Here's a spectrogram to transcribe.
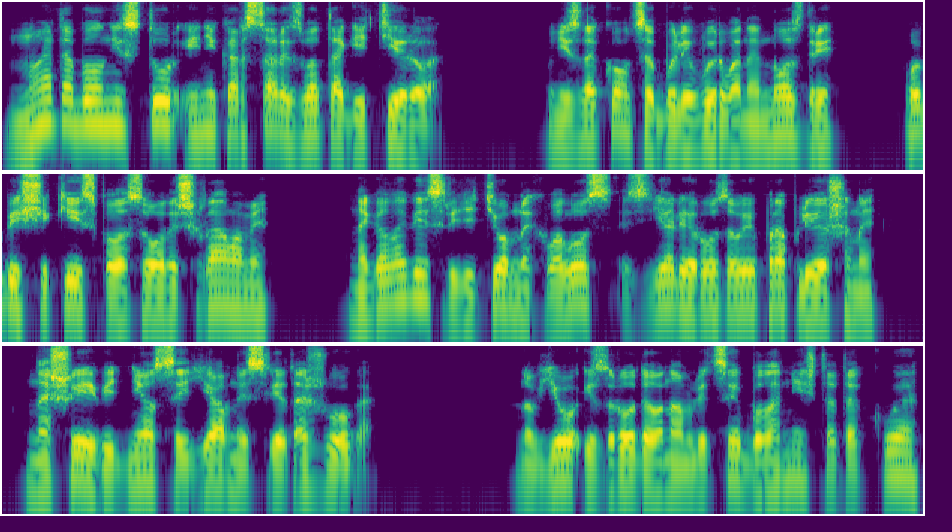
Но это был не Стур и не Корсар из ватаги Тирова. У незнакомца были вырваны ноздри, обе щеки исполосованы шрамами, на голове среди темных волос зияли розовые проплешины, на шее виднелся явный след ожога. Но в его изродованном лице было нечто такое,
